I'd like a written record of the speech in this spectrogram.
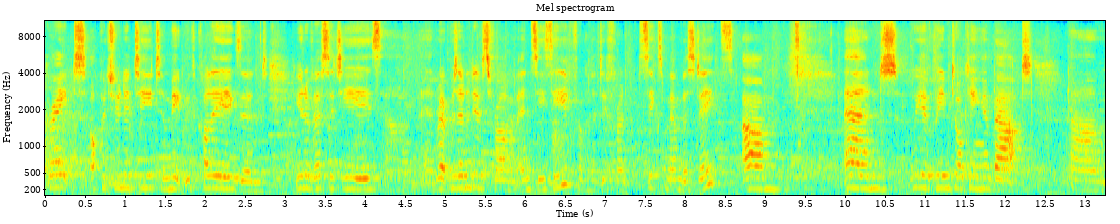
great opportunity to meet with colleagues and universities um, and representatives from NCC from the different six member states. Um, and we have been talking about um,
